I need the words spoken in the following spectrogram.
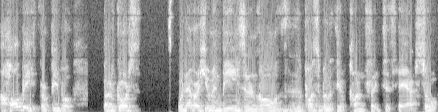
a hobby for people. But of course, whenever human beings are involved, the possibility of conflict is there. So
